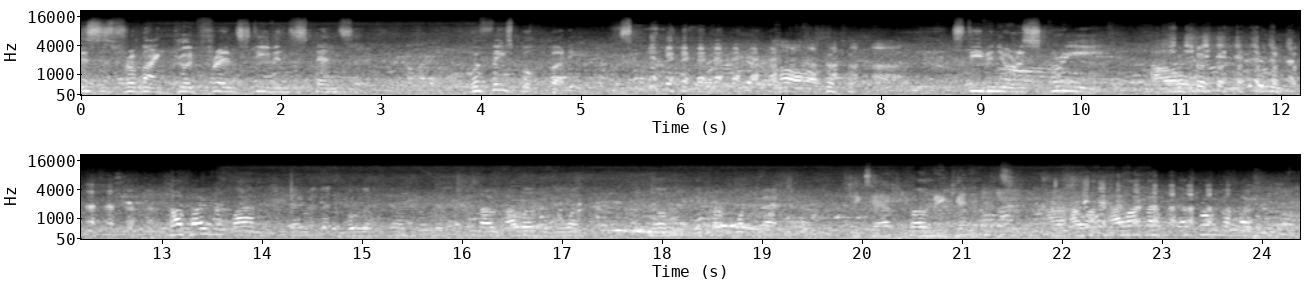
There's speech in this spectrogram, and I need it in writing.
This is from my good friend Steven Spencer. We're Facebook buddies. Steven, you're a scream. my favorite line that you do in that of them episodes. I love the one. Um, be careful what you ask for. Exactly. You may get it. I, I, like, I like that. That's probably my favorite one.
